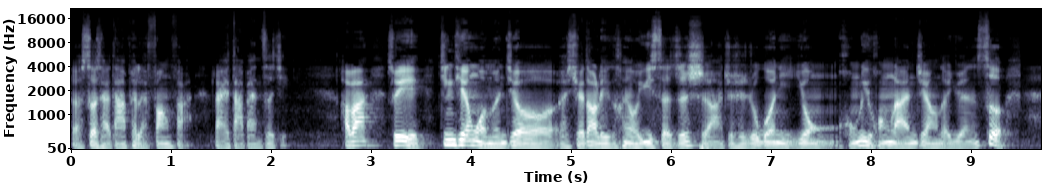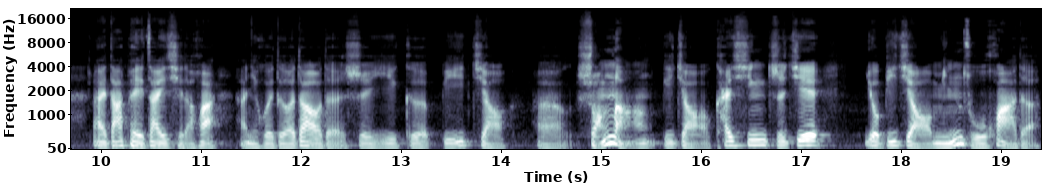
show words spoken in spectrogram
呃色彩搭配的方法来打扮自己。好吧，所以今天我们就学到了一个很有意思的知识啊，就是如果你用红绿黄蓝这样的原色来搭配在一起的话啊，你会得到的是一个比较呃爽朗、比较开心、直接又比较民族化的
